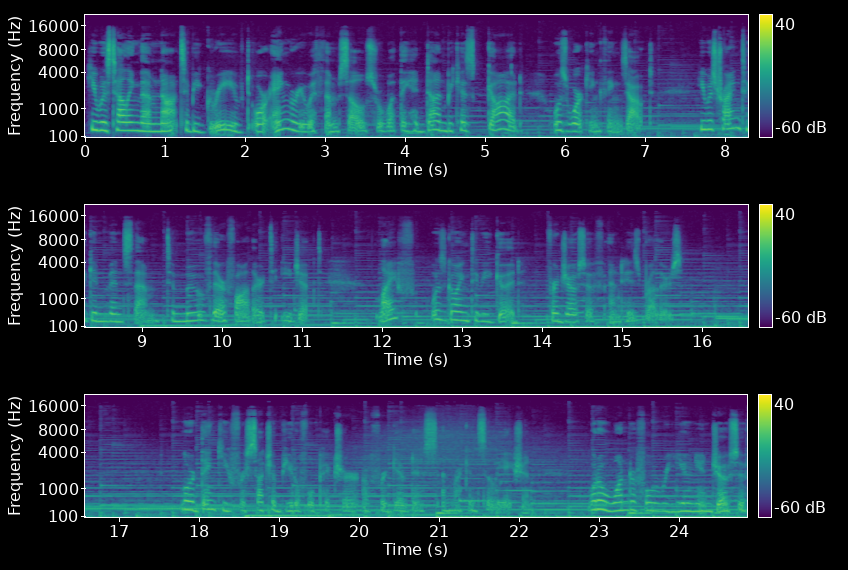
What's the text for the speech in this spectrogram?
He was telling them not to be grieved or angry with themselves for what they had done because God was working things out. He was trying to convince them to move their father to Egypt. Life was going to be good for Joseph and his brothers. Lord, thank you for such a beautiful picture of forgiveness and reconciliation. What a wonderful reunion Joseph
